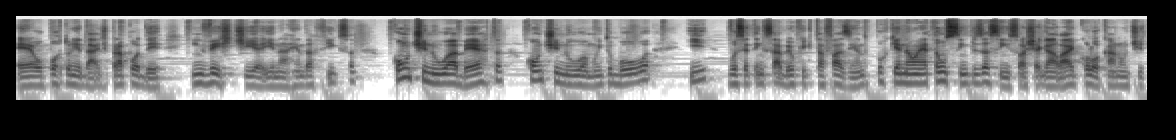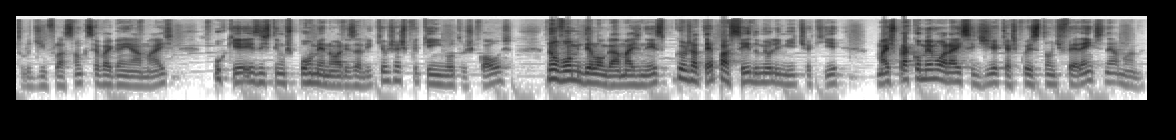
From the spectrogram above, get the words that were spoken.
é, oportunidade para poder investir aí na renda fixa continua aberta, continua muito boa e você tem que saber o que está fazendo, porque não é tão simples assim, só chegar lá e colocar num título de inflação que você vai ganhar mais, porque existem uns pormenores ali que eu já expliquei em outros calls. Não vou me delongar mais nesse, porque eu já até passei do meu limite aqui, mas para comemorar esse dia que as coisas estão diferentes, né, Amanda?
